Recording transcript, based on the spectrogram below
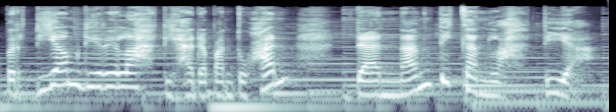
Berdiam dirilah di hadapan Tuhan dan nantikanlah dia.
